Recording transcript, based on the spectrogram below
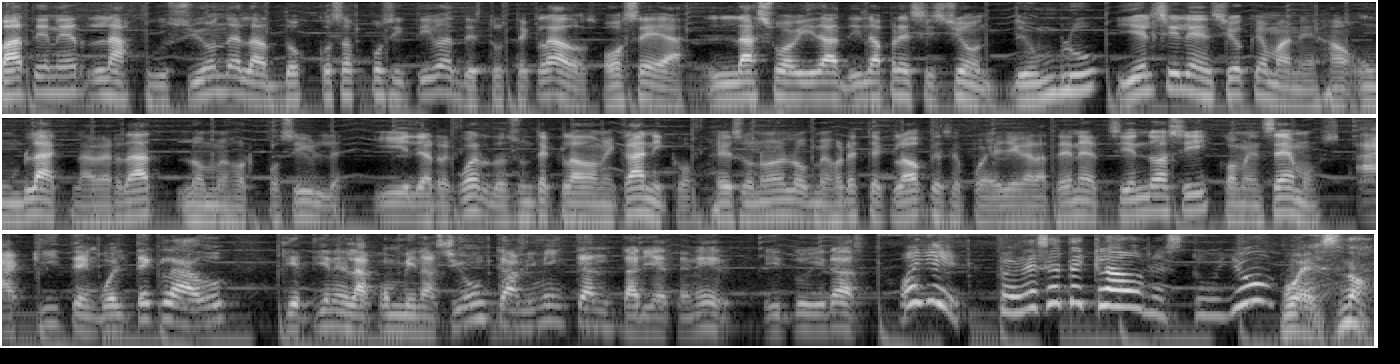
va a tener la fusión de las dos cosas positivas de estos teclados, o sea, la suavidad y la precisión de un Blue y el silencio que maneja un Black. La verdad, lo mejor posible. Y les recuerdo, es un teclado mecánico, es uno de los mejores teclados que se puede llegar a tener. Siendo así, comencemos. Aquí tengo el teclado que tiene la combinación que a mí me encantaría tener. Y tú dirás, oye, pero ese teclado no es tuyo. Pues no,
